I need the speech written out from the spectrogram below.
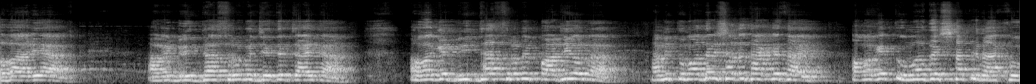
বাবা আরিয়া আমি বৃদ্ধাশ্রমে যেতে চাই না। আমাকে বৃদ্ধাশ্রমে পাঠিও না। আমি তোমাদের সাথে থাকতে চাই। আমাকে তোমাদের সাথে রাখো।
